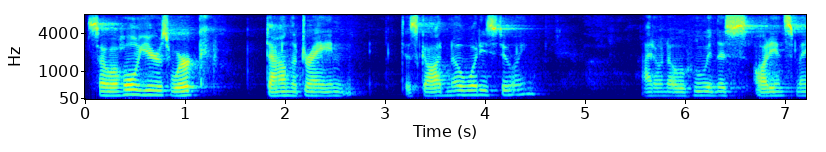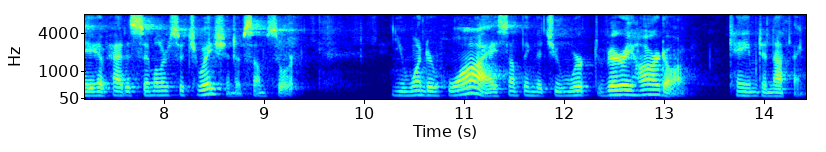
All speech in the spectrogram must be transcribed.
So, a whole year's work down the drain. Does God know what He's doing? I don't know who in this audience may have had a similar situation of some sort. You wonder why something that you worked very hard on came to nothing.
